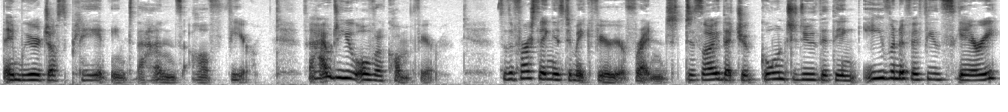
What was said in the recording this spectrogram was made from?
then we're just playing into the hands of fear. So, how do you overcome fear? So, the first thing is to make fear your friend. Decide that you're going to do the thing, even if it feels scary.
